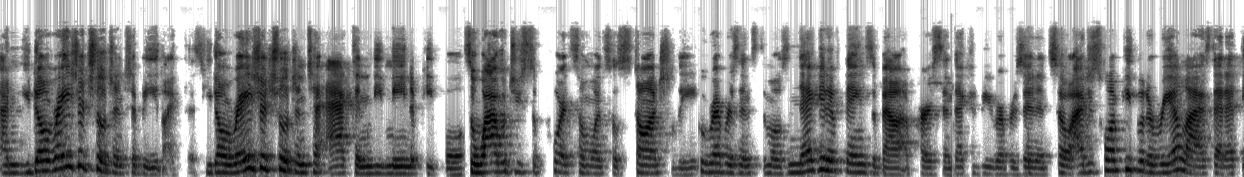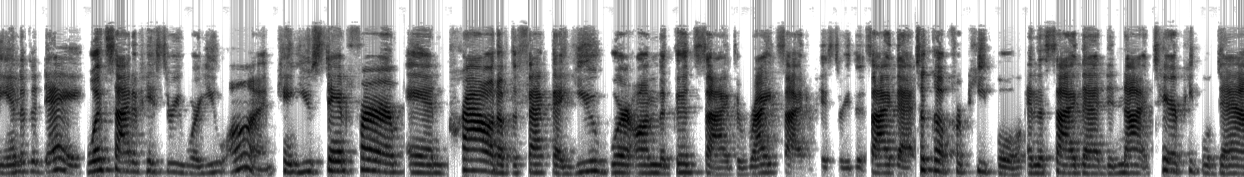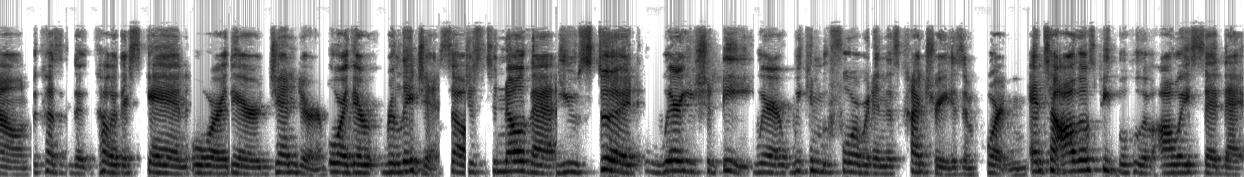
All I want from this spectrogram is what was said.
And you don't raise your children to be like this. You don't raise your children to act and be mean to people. So why would you support someone so staunchly who represents the most negative things about a person that could be represented? So I just want people to realize that at the end of the day, what side of history were you on? Can you stand firm and proud of the fact that you were on the good side, the right side of history, the side that took up for people and the side that did not tear people down because of the color of their skin or their gender or their religion. So just to know that you stood where you should be, where we can move forward in this country is important. And to all those people who have always said that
